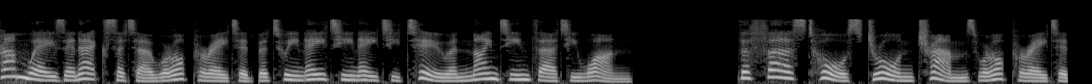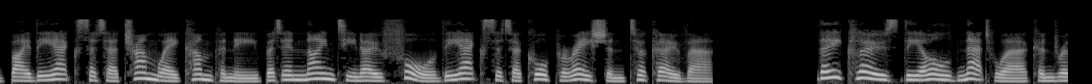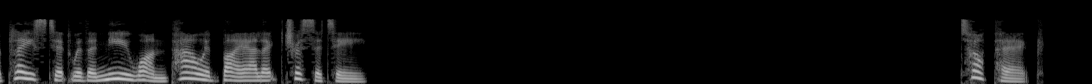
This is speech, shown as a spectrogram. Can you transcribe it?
Tramways in Exeter were operated between 1882 and 1931. The first horse-drawn trams were operated by the Exeter Tramway Company but in 1904 the Exeter Corporation took over. They closed the old network and replaced it with a new one powered by electricity.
